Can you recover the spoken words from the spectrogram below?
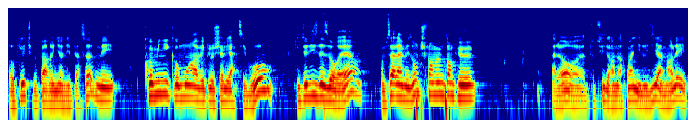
ok, tu peux pas réunir 10 personnes, mais communique au moins avec le chalier Tzibour, qui te disent les horaires, comme ça à la maison tu fais en même temps qu'eux. Alors euh, tout de suite Rav Nachman il lui dit à Marley,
